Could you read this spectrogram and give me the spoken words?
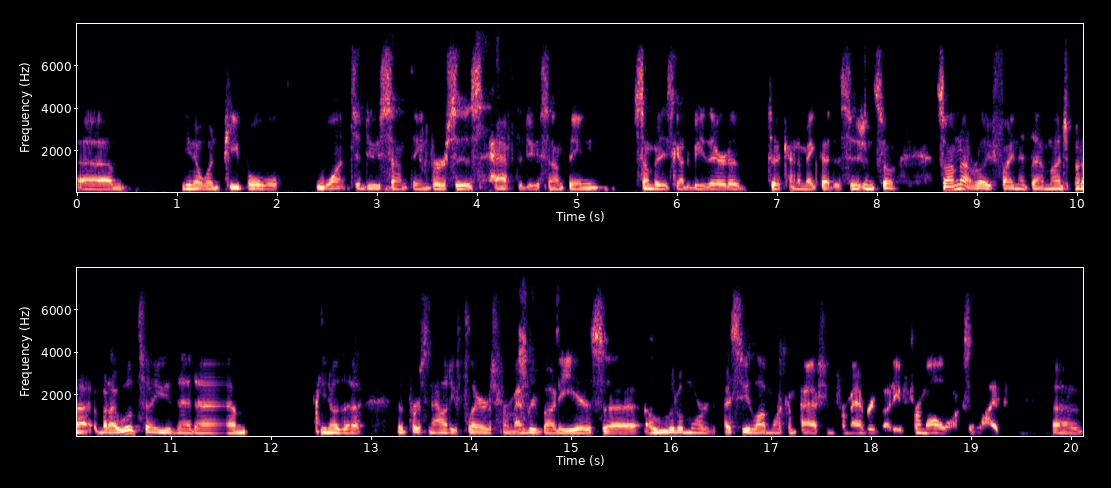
um, you know, when people want to do something versus have to do something. Somebody's got to be there to to kind of make that decision. So, so I'm not really fighting it that much, but I but I will tell you that, um, you know, the the personality flares from everybody is uh, a little more. I see a lot more compassion from everybody from all walks of life. Of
